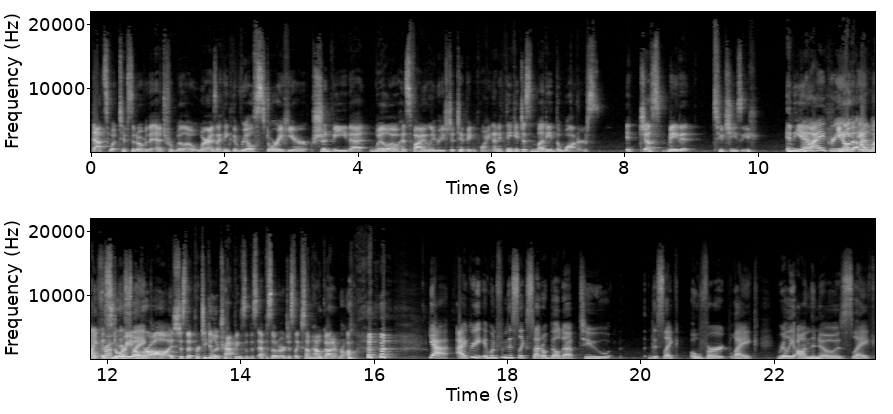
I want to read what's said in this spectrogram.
that's what tips it over the edge for Willow. Whereas I think the real story here should be that Willow has finally reached a tipping point, and I think it just muddied the waters. It just made it too cheesy in the end. No, I agree. You know, the, I like the story this, like, overall. It's just the particular trappings of this episode are just like somehow got it wrong. yeah, I agree. It went from this like subtle build up to this like overt like really on the nose like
